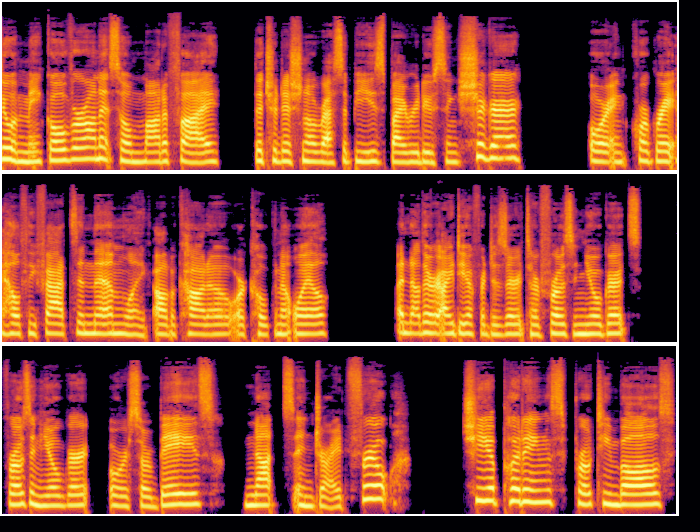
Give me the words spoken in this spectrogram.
do a makeover on it. So modify the traditional recipes by reducing sugar or incorporate healthy fats in them like avocado or coconut oil. Another idea for desserts are frozen yogurts, frozen yogurt or sorbets, nuts and dried fruit, chia puddings, protein balls,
